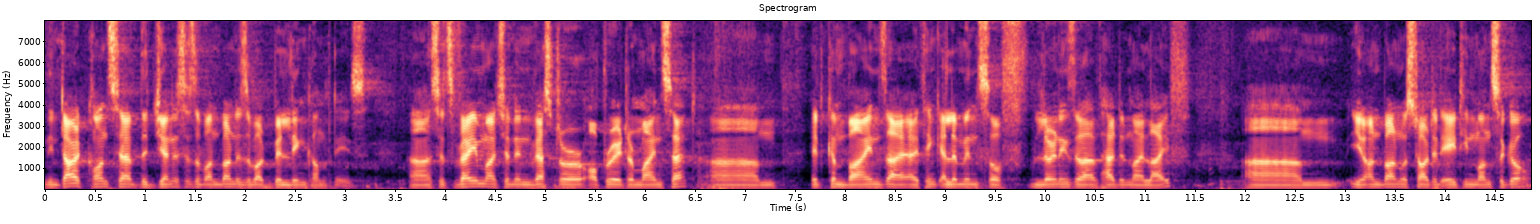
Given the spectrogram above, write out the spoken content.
The entire concept, the genesis of Unbound is about building companies. Uh, so it's very much an investor-operator mindset. Um, it combines, I, I, think, elements of learnings that I've had in my life. Um, you know, Unbound was started 18 months ago.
